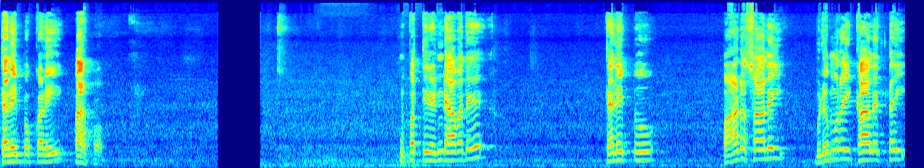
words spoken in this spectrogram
தலைப்புகளை பார்ப்போம். முப்பத்தி ரெண்டாவது தலைப்பு பாடசாலை விடுமுறை காலத்தை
